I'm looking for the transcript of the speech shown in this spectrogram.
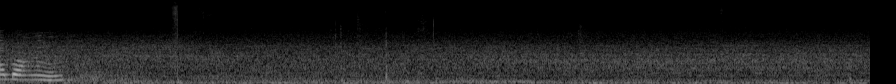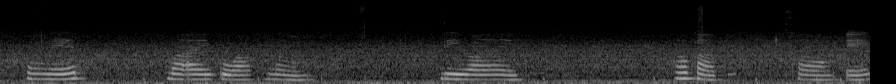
y บวก1 วงเล็บ y บวก1 dy เท่ากับสอง x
